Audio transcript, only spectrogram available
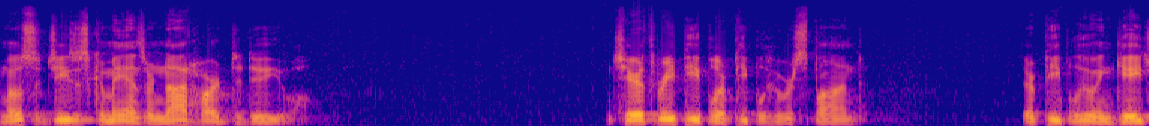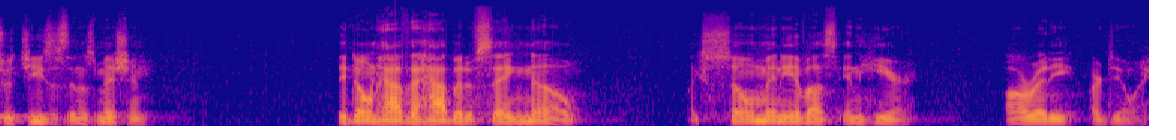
Most of Jesus' commands are not hard to do, you all. And chair three people are people who respond. They're people who engage with Jesus in his mission. They don't have the habit of saying no, like so many of us in here already are doing.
